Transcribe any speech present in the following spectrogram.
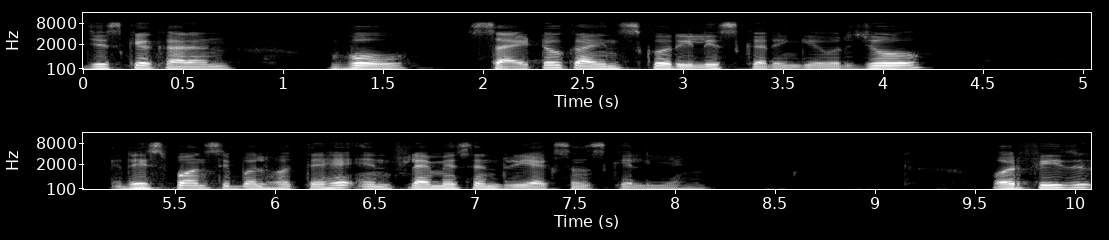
जिसके कारण वो साइटोकाइंस को रिलीज़ करेंगे और जो रिस्पॉन्सिबल होते हैं इन्फ्लेमेशन रिएक्शंस के लिए। और फिर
